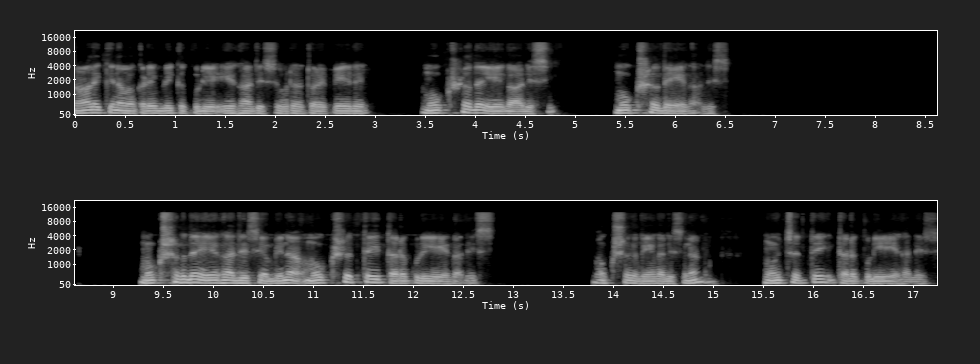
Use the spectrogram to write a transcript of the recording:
நாளைக்கு நம்ம கடைபிடிக்கக்கூடிய ஏகாதசி விரதத்தோட பேரு மோக்ஷத ஏகாதசி. மோக்ஷத ஏகாதசி. மோக்ஷத ஏகாதசி அப்படின்னா மோக்ஷத்தை தரக்கூடிய ஏகாதசி. மோக்ஷத ஏகாதசினா மோட்சத்தை தரக்கூடிய ஏகாதசி.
